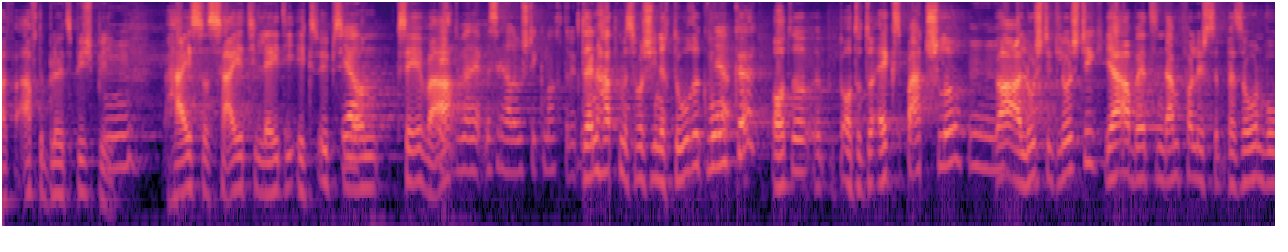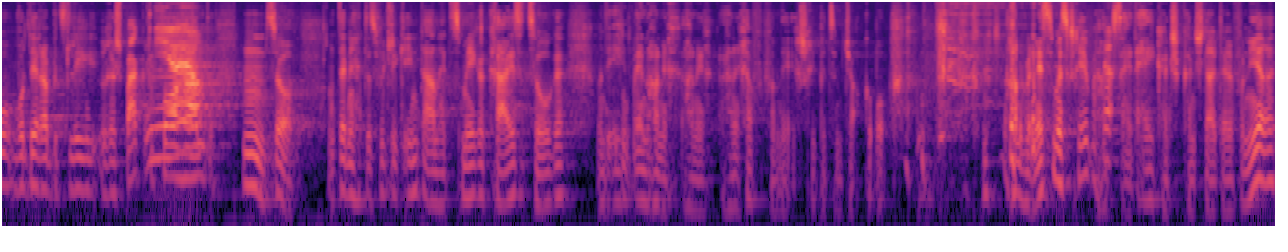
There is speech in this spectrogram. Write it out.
auf, auf ein blödes Beispiel, High Society Lady XY Mhm. Ja. gesehen wäre, man, hat man sich auch lustig gemacht darüber. dann hat man es wahrscheinlich durchgewunken, oder? Oder der Ex-Bachelor, Mhm. ja, lustig, lustig, ja, aber jetzt in dem Fall ist es eine Person, wo, wo dir ein bisschen Respekt davor Ja, ja. hat. Hm, so. Und dann hat das wirklich intern hat das mega Kreise gezogen und irgendwann habe ich, habe ich, habe ich einfach gefunden, ich schreibe jetzt dem Jacobo. dann habe ich mir ein SMS geschrieben, habe gesagt, hey, kannst du schnell telefonieren?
